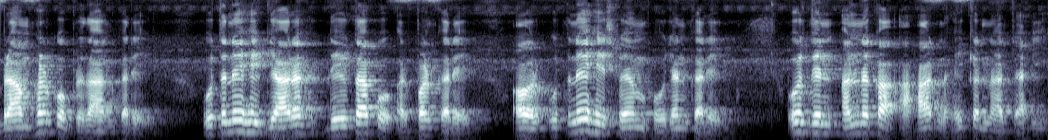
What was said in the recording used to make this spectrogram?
ब्राह्मण को प्रदान करें। उतने ही ग्यारह देवता को अर्पण करे। और उतने ही स्वयं भोजन करे। उस दिन अन्न का आहार नहीं करना चाहिए।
